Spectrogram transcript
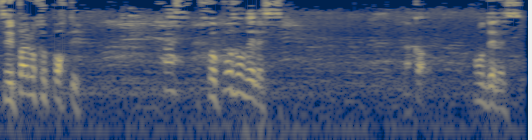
Ce n'est pas notre portée. On se repose, on délaisse. D'accord On délaisse.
